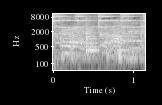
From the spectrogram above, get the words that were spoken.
Yeah.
